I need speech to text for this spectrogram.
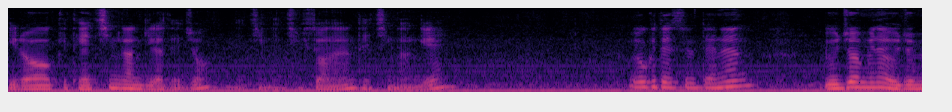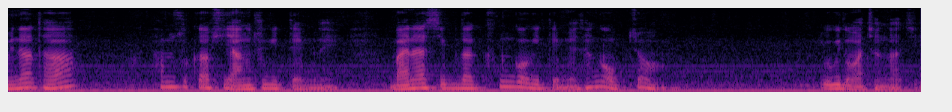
이렇게 대칭 관계가 되죠. 대칭, 직선은 대칭 관계. 이렇게 됐을 때는 요 점이나 요 점이나 다 함수 값이 양수기 때문에 마이너스 2보다 큰 거기 때문에 상관없죠? 여기도 마찬가지.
